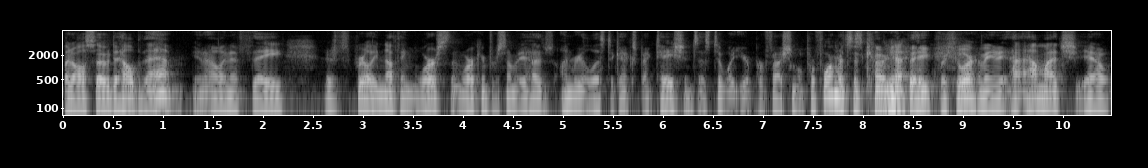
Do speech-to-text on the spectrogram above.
but also to help them, you know. And if they, there's really nothing worse than working for somebody who has unrealistic expectations as to what your professional performance is going Yeah, to be. for sure. I mean, how much you know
